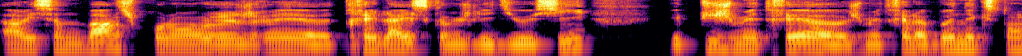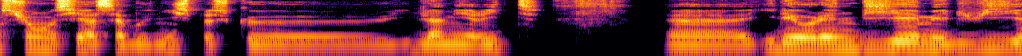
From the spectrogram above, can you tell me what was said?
Harrison Barnes, je prolongerai Trey Lyles comme je l'ai dit aussi et puis je mettrai je mettrai la bonne extension aussi à Sabonis parce que il la mérite. il est All NBA, mais lui,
